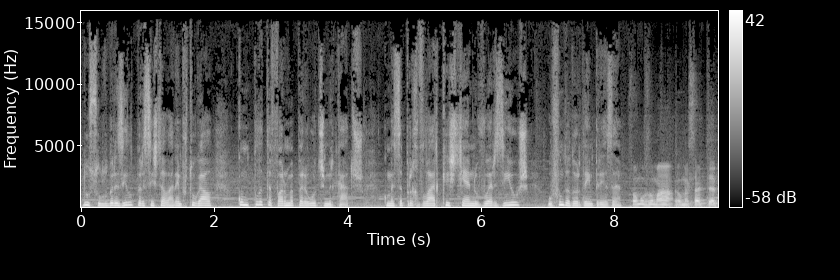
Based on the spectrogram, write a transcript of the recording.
do sul do Brasil para se instalar em Portugal como plataforma para outros mercados. Começa por revelar Cristiano Voerzius, o fundador da empresa. Somos uma, uma startup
